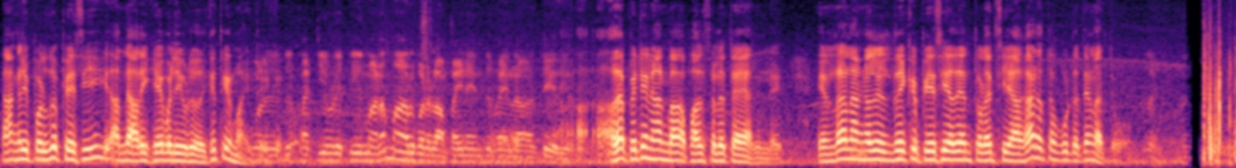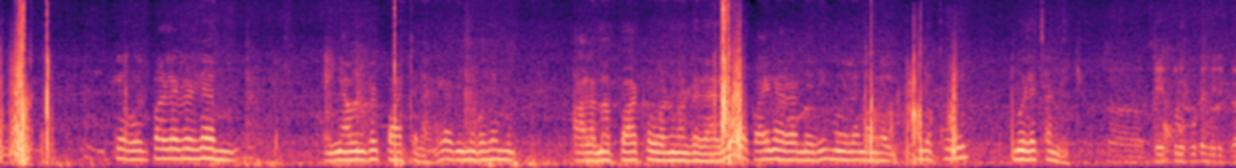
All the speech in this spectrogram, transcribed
நாங்கள் இப்பொழுது பேசி அந்த அறிக்கையை வெளியிடுவதற்கு கட்சியினுடைய தீர்மானம் மாறுபடலாம் பதினைந்து பதினாறு தேதி அதை பற்றி நான் பதில் சொல்ல தயாரில்லை. என்றால் நாங்கள் இன்றைக்கு பேசியதன் தொடர்ச்சியாக அடுத்த கூட்டத்தை நடத்துவோம். வேட்பாளர்களுடைய விஞ்ஞாபனங்கள் பார்த்தனாங்க அது இன்னும் கொஞ்சம் ஆழமாக பார்க்க வேணுமென்றதால பதினாறாம் தேதி மீள நாங்கள் இந்த குழு மீள சந்திக்கும். செயற்குழு கூட்டம் இருக்கா?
